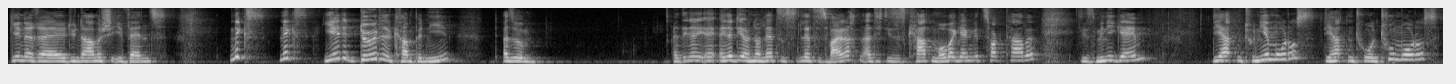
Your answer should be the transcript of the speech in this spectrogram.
generell dynamische Events. Nix, nix. Jede Dödel-Company, also erinnert ihr euch noch letztes, letztes Weihnachten, als ich dieses Karten-Mobile-Game gezockt habe? Dieses Minigame? Die hatten Turniermodus, die hatten Tour-and-Two-Modus,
